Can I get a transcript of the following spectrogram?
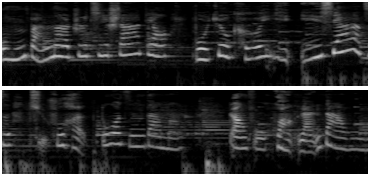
我们把那只鸡杀掉，不就可以一下子取出很多金蛋吗？”丈夫恍然大悟：“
